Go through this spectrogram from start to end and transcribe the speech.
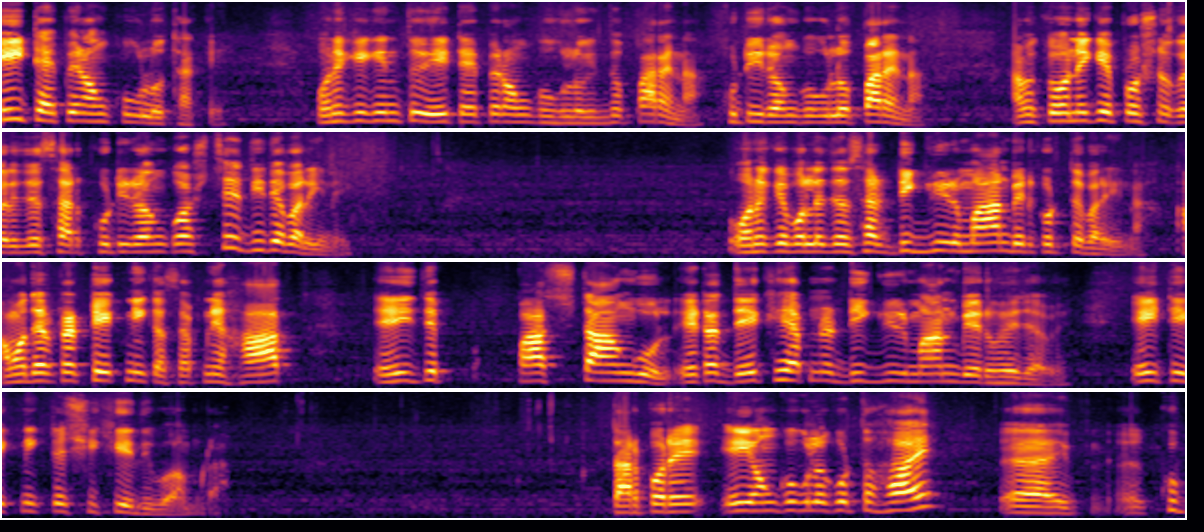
এই টাইপের অঙ্কগুলো থাকে। অনেকে কিন্তু এই টাইপের অঙ্কগুলো কিন্তু পারে না, খুঁটির অঙ্কগুলো পারে না। আমাকে অনেকে প্রশ্ন করে যে, স্যার, খুঁটির অঙ্ক আসছে? দিতে পারি নাই। অনেকে বলে যে, স্যার, ডিগ্রির মান বের করতে পারি না। আমাদের একটা টেকনিক আছে, আপনি হাত, এই যে পাঁচটা আঙ্গুল, এটা দেখে আপনার ডিগ্রির মান বের হয়ে যাবে। এই টেকনিকটা শিখিয়ে দিব আমরা। তারপরে এই অঙ্কগুলো করতে হয় খুব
